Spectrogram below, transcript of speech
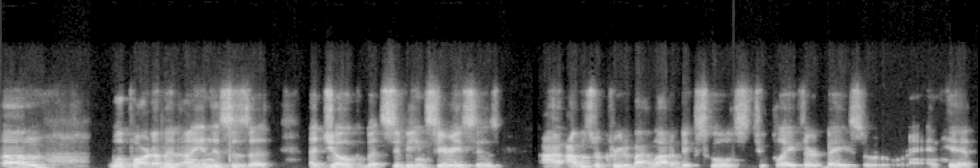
Um, well, part of it, I, and this is a, a joke, but being serious is I, I, was recruited by a lot of big schools to play third base or, or, and hit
